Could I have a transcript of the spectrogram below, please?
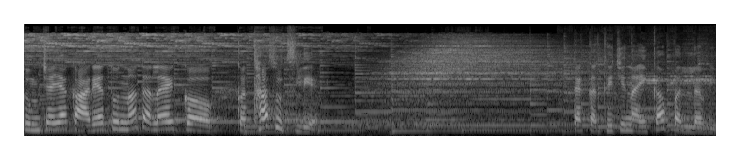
तुमच्या या कार्यातून ना त्याला एक अ, कथा सुचली आहे त्या कथेची नायिका पल्लवी.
